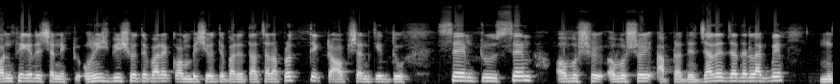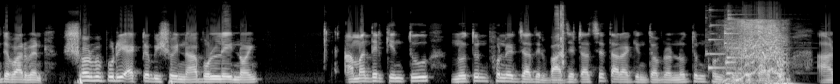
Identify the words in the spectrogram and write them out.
কনফিগারেশন একটু উনিশ বিশ হতে পারে, কম বেশি হতে পারে। তাছাড়া প্রত্যেকটা অপশান কিন্তু সেম টু সেম অবশ্যই অবশ্যই আপনাদের যাদের যাদের লাগবে নিতে পারবেন। সর্বোপরি একটা বিষয় না বললেই নয় আমাদের কিন্তু নতুন ফোনের যাদের বাজেট আছে, তারা কিন্তু আমরা নতুন ফোন কিনতে পারব। আর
